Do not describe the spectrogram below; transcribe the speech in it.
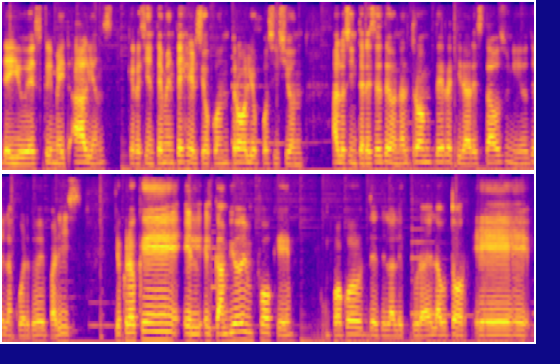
de US Climate Alliance, que recientemente ejerció control y oposición a los intereses de Donald Trump de retirar a Estados Unidos del Acuerdo de París. Yo creo que el, cambio de enfoque, un poco desde la lectura del autor, eh,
